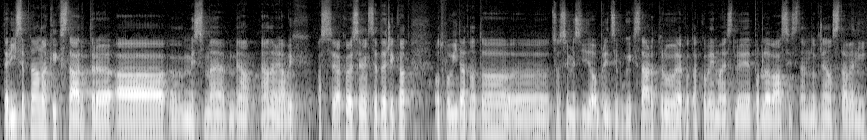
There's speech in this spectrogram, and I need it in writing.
který se ptá na Kickstarter a eh, my jsme, já, já nevím, já bych asi, jako jestli nechcete říkat, odpovídat na to, eh, co si myslíte o principu Kickstarteru jako takovým a jestli je podle vás systém dobře nastavený,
